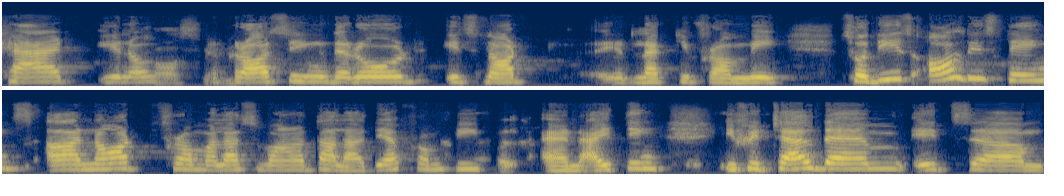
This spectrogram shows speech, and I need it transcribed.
cat you know crossing. the road it's not lucky from me. So these all these things are not from allah subhanahu wa ta'ala. They are from people. And i think if you tell them it's um,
